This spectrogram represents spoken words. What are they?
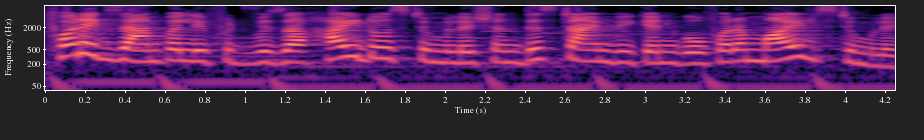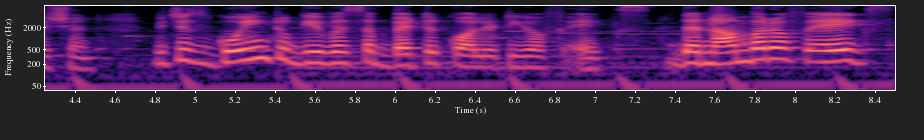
For example, if it was a high dose stimulation, this time we can go for a mild stimulation, which is going to give us a better quality of eggs. The number of eggs,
